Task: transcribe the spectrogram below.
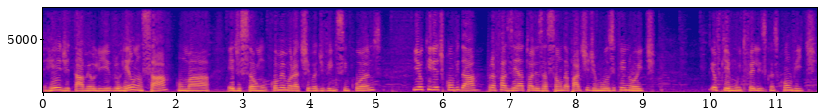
reeditar meu livro, relançar uma edição comemorativa de 25 anos. E eu queria te convidar para fazer a atualização da parte de música e noite. Eu fiquei muito feliz com esse convite.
